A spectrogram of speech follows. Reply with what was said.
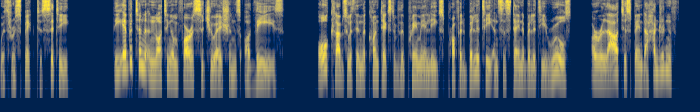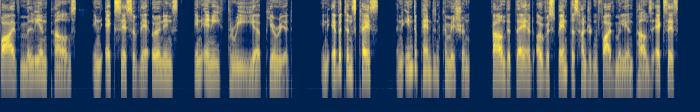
with respect to City. The Everton and Nottingham Forest situations are these. All clubs within the context of the Premier League's profitability and sustainability rules are allowed to spend £105 million in excess of their earnings in any three year period. In Everton's case, an independent commission found that they had overspent this £105 million excess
